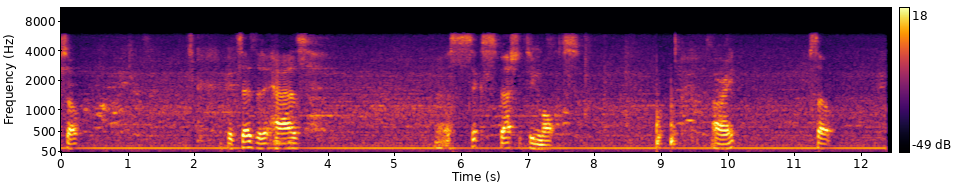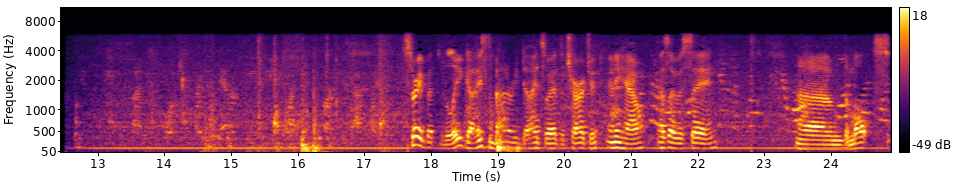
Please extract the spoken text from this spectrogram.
So, it says that it has uh, six specialty malts. Alright, so sorry about the delay guys, the battery died so I had to charge it. Anyhow, as I was saying, um, the malts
